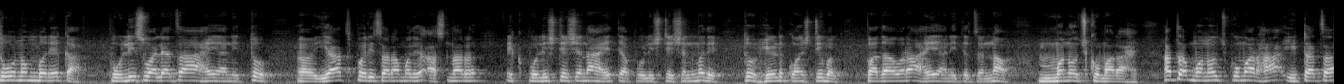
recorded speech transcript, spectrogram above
तो नंबर एका पोलीसवाल्याचा आहे आणि तो याच परिसरामध्ये असणारं एक पोलीस स्टेशन आहे त्या पोलीस स्टेशनमध्ये तो हेड कॉन्स्टेबल पदावर आहे आणि त्याचं नाव मनोज कुमार आहे. आता मनोज कुमार हा इटाचा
